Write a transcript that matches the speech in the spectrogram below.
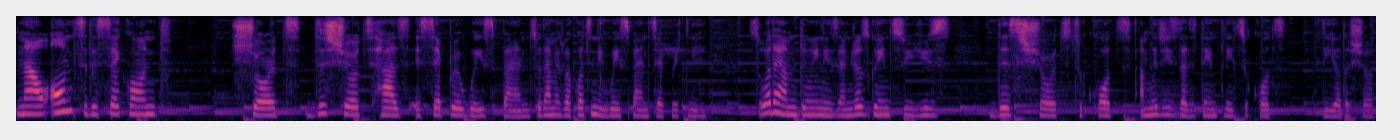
Now on to the second short. This short has a separate waistband so that means we're cutting the waistband separately so what i'm doing is i'm just going to use this short to cut i'm going to use that template to cut the other short.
